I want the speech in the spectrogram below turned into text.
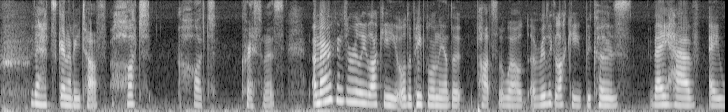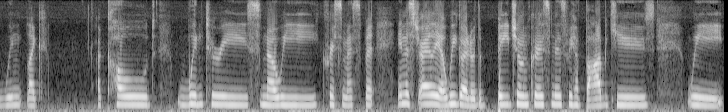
that's gonna be tough. Hot, hot Christmas. Americans are really lucky, or the people in the other parts of the world are really lucky because they have a win like a cold, wintry, snowy Christmas. But in Australia, we go to the beach on Christmas. We have barbecues. We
